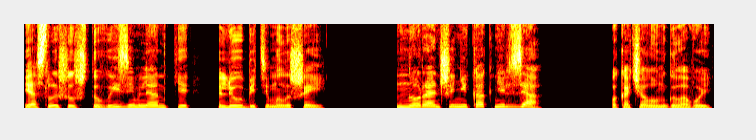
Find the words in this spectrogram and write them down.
Я слышал, что вы, землянки, любите малышей. Но раньше никак нельзя покачал он головой.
